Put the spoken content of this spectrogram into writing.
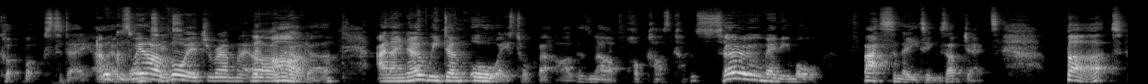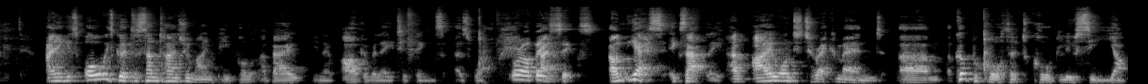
cookbooks today. and I Because we are voyage around my the Aga. Aga. And I know we don't always talk about Agas, and our podcast covers so many more fascinating subjects. But I think it's always good to sometimes remind people about, you know, Aga related things as well. or our basics. Um, yes, exactly. And I wanted to recommend um, a cookbook author called Lucy Young.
